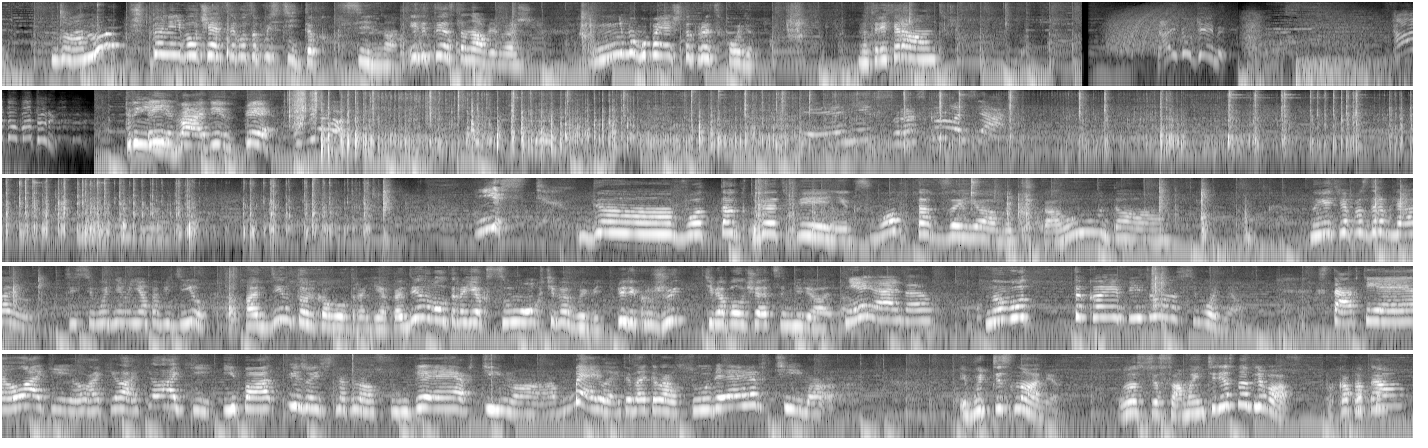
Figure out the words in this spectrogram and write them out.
Да, ну? Что мне не получается его запустить так сильно? Или ты останавливаешь? Не могу понять, что происходит. На третий раунд. Три, два, один, вперед! Да, вот так Дед Феникс, вот так заявочка, у, да. Ну я тебя поздравляю, ты сегодня меня победил. Один только Волтроек, один Волтроек смог тебя выбить, перекружить тебя получается нереально. Нереально. Ну вот такая битва у нас сегодня. Ставьте лайки, лайки, лайки, лайки. И подписывайтесь на канал Супер Тима. Бейлейт и на канал Супер Тима. И будьте с нами. У нас все самое интересное для вас. Пока-пока. Пока.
